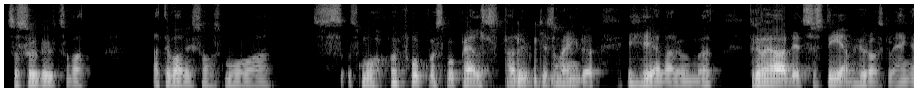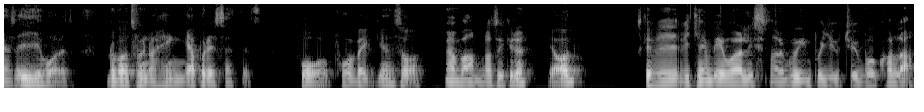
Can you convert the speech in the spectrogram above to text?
så såg det ut som att, att det var liksom små, små, små pälsperuker som hängde i hela rummet. För det var, jag hade ett system hur de skulle hängas i håret. Och då var de tvungna att hänga på det sättet på, på väggen så. Men vann då tycker du? Jag? Ska vi, vi kan ju be våra lyssnare gå in på Youtube och kolla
